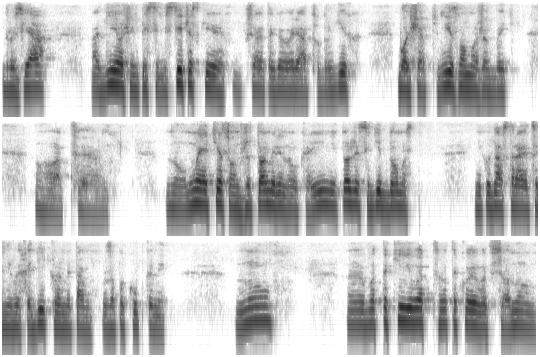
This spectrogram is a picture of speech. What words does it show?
друзья. Одни очень пессимистические, все это говорят, у других больше оптимизма может быть. Вот. Э, ну, мой отец, он в Житомире, на Украине, тоже сидит дома, никуда старается не выходить, кроме там за покупками. Ну, э, вот такие вот, вот такое вот все. Ну,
